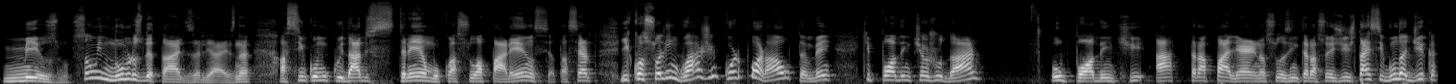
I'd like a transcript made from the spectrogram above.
mesmo. São inúmeros detalhes, aliás, né? Assim como cuidado extremo com a sua aparência, tá certo? E com a sua linguagem corporal também, que podem te ajudar ou podem te atrapalhar nas suas interações digitais. Segunda dica,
